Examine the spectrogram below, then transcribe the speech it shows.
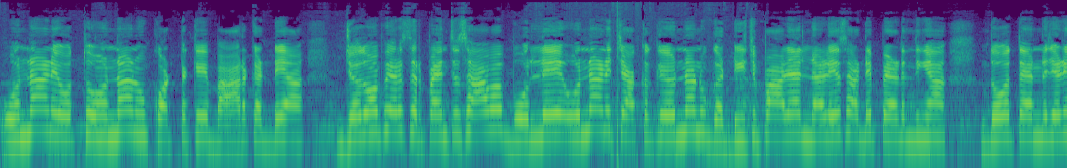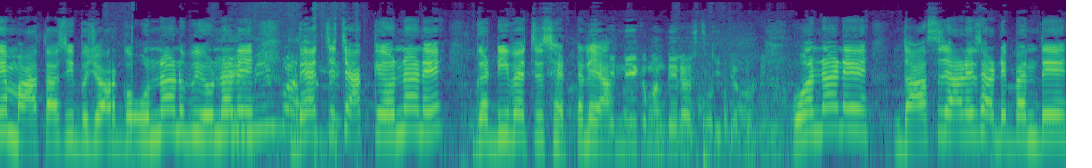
ਉਹਨਾਂ ਨੇ ਉੱਥੋਂ ਉਹਨਾਂ ਨੂੰ ਕੁੱਟ ਕੇ ਬਾਹਰ ਕੱਢਿਆ। ਜਦੋਂ ਫਿਰ ਸਰਪੰਚ ਸਾਹਿਬ ਬੋਲੇ ਉਹਨਾਂ ਨੇ ਚੱਕ ਕੇ ਉਹਨਾਂ ਨੂੰ ਗੱਡੀ 'ਚ ਪਾ ਲਿਆ। ਨਾਲੇ ਸਾਡੇ ਪਿੰਡ ਦੀਆਂ ਦੋ ਤਿੰਨ ਜਿਹੜੀਆਂ ਮਾਤਾ ਸੀ ਬਜ਼ੁਰਗ ਉਹਨਾਂ ਨੂੰ ਵੀ ਉਹਨਾਂ ਨੇ ਵਿੱਚ ਚੱਕ ਕੇ ਉਹਨਾਂ ਨੇ ਗੱਡੀ ਵਿੱਚ ਸਿੱਟ ਲਿਆ। ਕਿੰਨੇ ਕ ਬੰਦੇ ਰੈਸਟ ਕੀਤੇ ਤੁਹਾਡੇ? ਉਹਨਾਂ ਨੇ 10 ਜਾਣੇ ਸਾਡੇ ਬੰਦੇ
